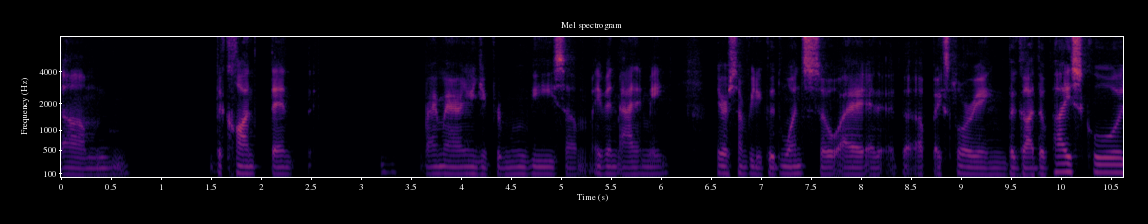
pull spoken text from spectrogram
um, the content primarily ranging for movies, um, even anime, there are some really good ones. So I ended up exploring the God of High School,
